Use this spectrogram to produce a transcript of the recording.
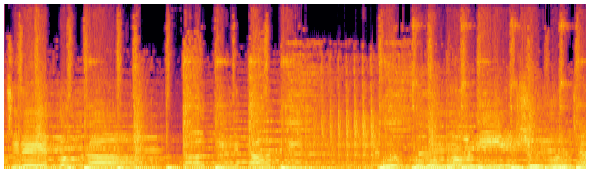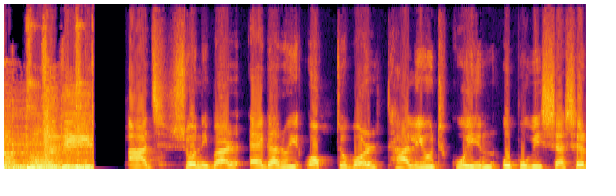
নাচরে তোরা তাধিন তাধিন খুকুমনির শুভ জন্মদিন। আজ শনিবার এগারোই অক্টোবর ঢালিউড কুইন অপু বিশ্বাসের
